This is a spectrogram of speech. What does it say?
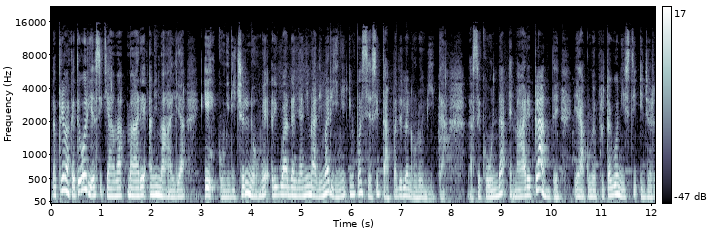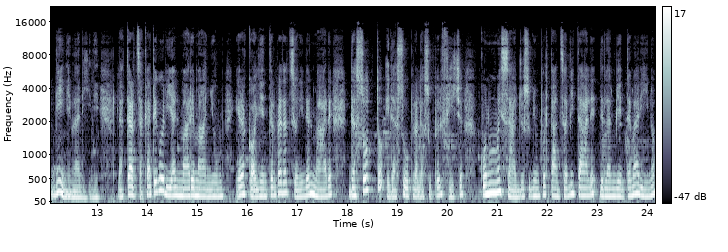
La prima categoria si chiama Mare Animalia e, come dice il nome, riguarda gli animali marini in qualsiasi tappa della loro vita. La seconda è Mare Plante e ha come protagonisti i giardini marini. La terza categoria è il Mare Magnum e raccoglie interpretazioni del mare da sotto e da sopra la superficie con un messaggio sull'importanza vitale dell'ambiente marino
